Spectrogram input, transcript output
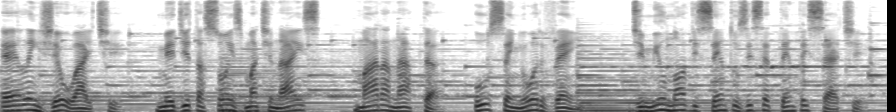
Ellen G. White Meditações Matinais Maranata O Senhor Vem de 1977.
